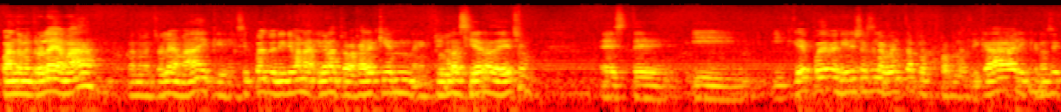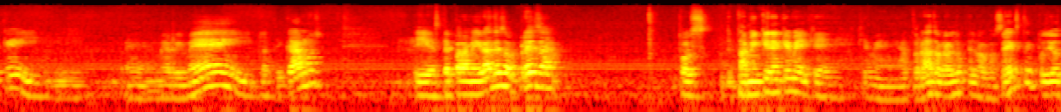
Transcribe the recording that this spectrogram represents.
Cuando me entró la llamada, cuando me entró la llamada y que sí puedes venir, iban a, iban a trabajar aquí en, en Club La Sierra, de hecho, este, y, y que puede venir a echarse la vuelta para platicar y que no sé qué, y, y, eh, me arrimé y platicamos, y este, para mi grande sorpresa, pues también querían que me, que, me atorara a tocar el, bajo sexto y pues yo,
